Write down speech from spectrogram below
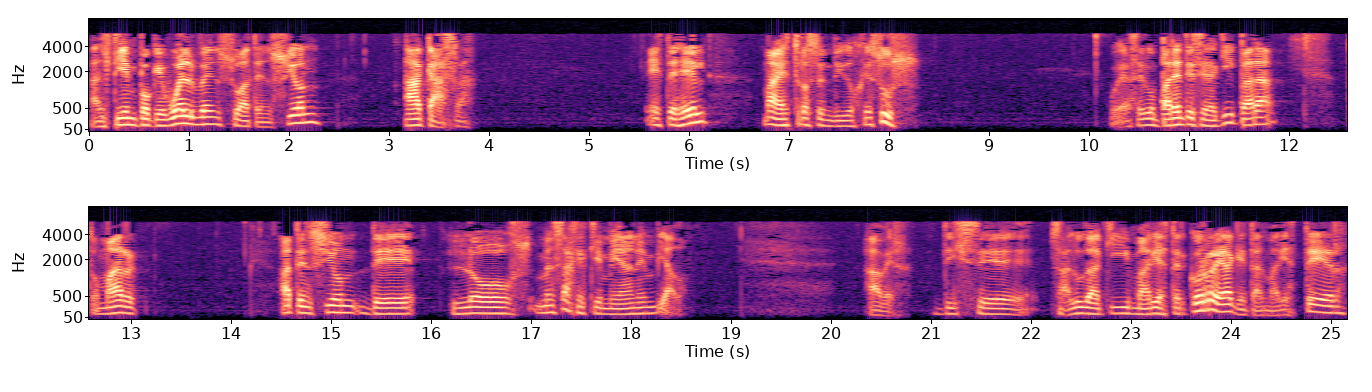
al tiempo que vuelven su atención a casa. Este es el Maestro Ascendido Jesús. Voy a hacer un paréntesis aquí para tomar atención de los mensajes que me han enviado. A ver, dice, saluda aquí María Esther Correa, ¿qué tal María Esther?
